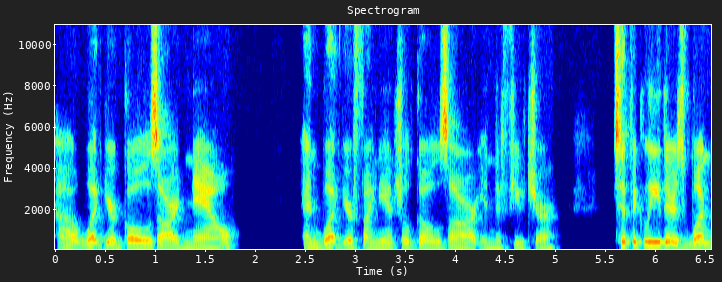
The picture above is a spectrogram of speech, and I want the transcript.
uh, what your goals are now, and what your financial goals are in the future. Typically, there's one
